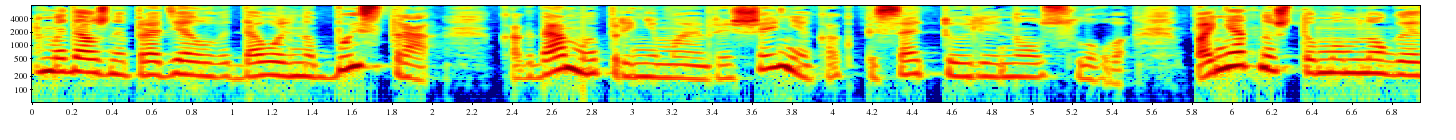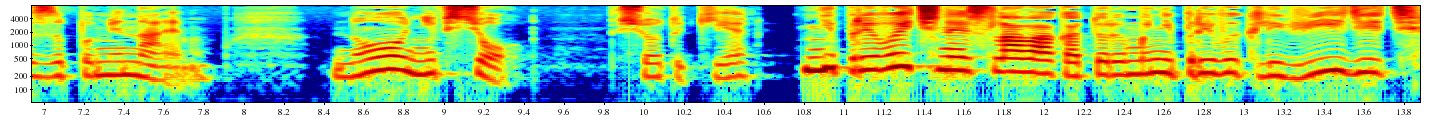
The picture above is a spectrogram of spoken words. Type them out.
мы должны проделывать довольно быстро, когда мы принимаем решение, как писать то или иное слово. Понятно, что мы многое запоминаем, но не все. Все-таки непривычные слова, которые мы не привыкли видеть,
